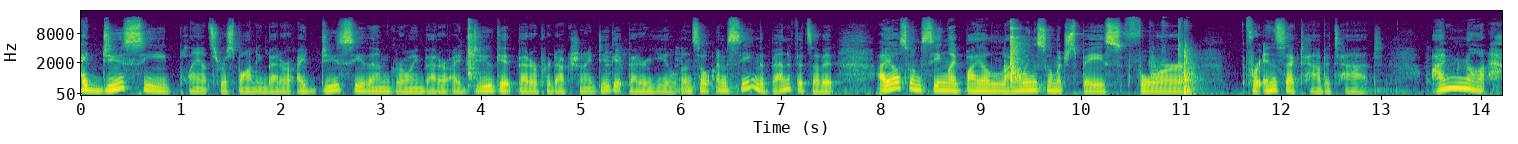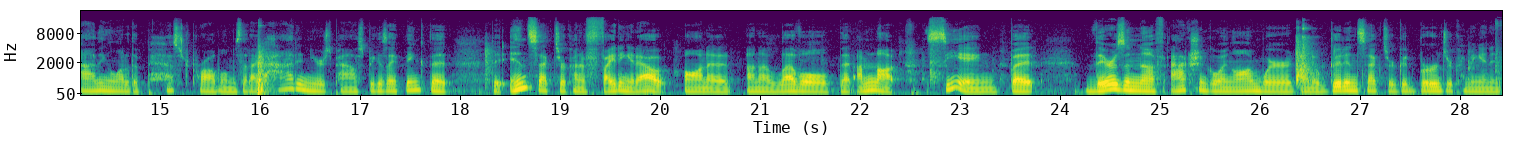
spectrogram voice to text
I do see plants responding better. I do see them growing better. I do get better production. I do get better yield. And so I'm seeing the benefits of it. I also am seeing like by allowing so much space for for insect habitat, I'm not having a lot of the pest problems that I've had in years past because I think that the insects are kind of fighting it out on a on a level that I'm not seeing, but there's enough action going on where you know good insects or good birds are coming in and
